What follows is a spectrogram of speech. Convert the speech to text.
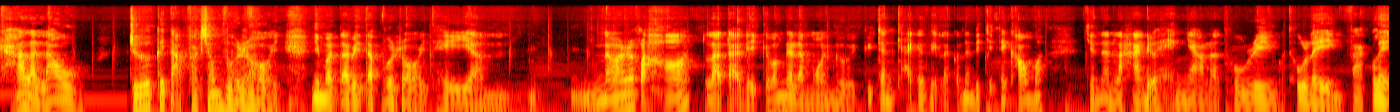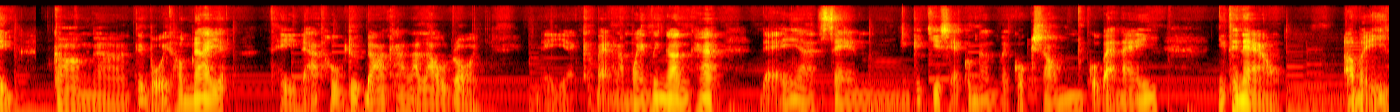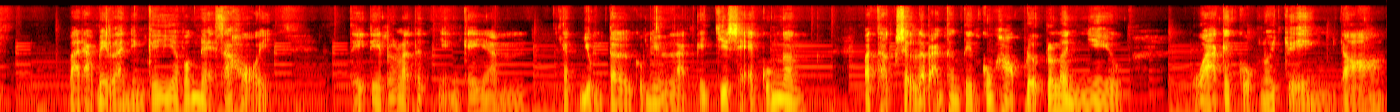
khá là lâu trước cái tập phát sóng vừa rồi. Nhưng mà tại vì tập vừa rồi thì um, nó rất là hot là tại vì cái vấn đề là mọi người cứ tranh cãi cái việc là có nên đi chích hay không á. Cho nên là hai đứa hẹn nhau là thu riêng và thu liền phát liền. Còn uh, cái buổi hôm nay á thì đã thu trước đó khá là lâu rồi. Thì uh, các bạn làm quen với ngân ha để uh, xem những cái chia sẻ của ngân về cuộc sống của bạn ấy như thế nào ở mỹ và đặc biệt là những cái vấn đề xã hội. Thì tim rất là thích những cái um, cách dùng từ cũng như là cái chia sẻ của ngân. Và thật sự là bản thân tim cũng học được rất là nhiều qua cái cuộc nói chuyện đó.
